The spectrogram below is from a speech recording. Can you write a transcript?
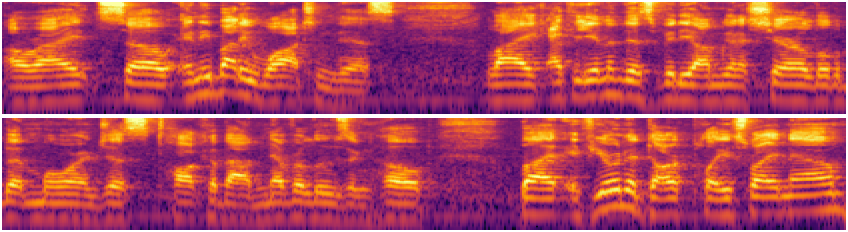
all right? So anybody watching this, like at the end of this video, I'm gonna share a little bit more and just talk about never losing hope. But if you're in a dark place right now,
